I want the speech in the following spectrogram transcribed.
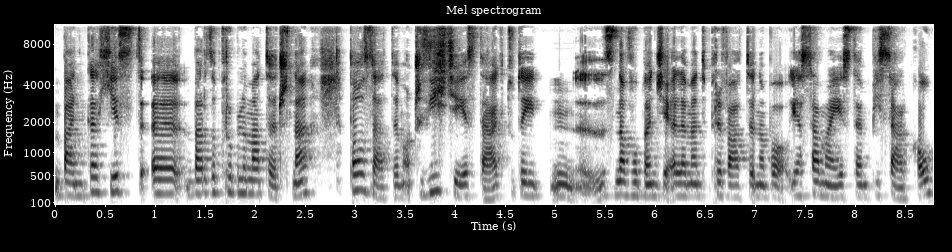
bańkach jest bardzo problematyczne. Poza tym, oczywiście jest tak, tutaj mm, znowu będzie element prywatny, no bo ja sama jestem pisarką.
